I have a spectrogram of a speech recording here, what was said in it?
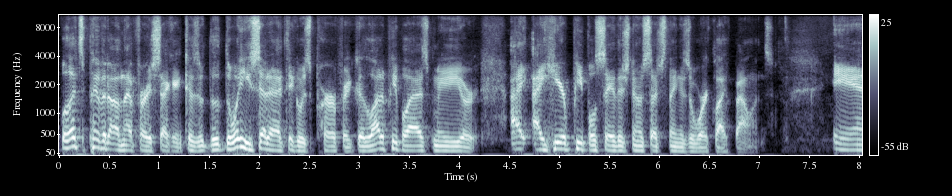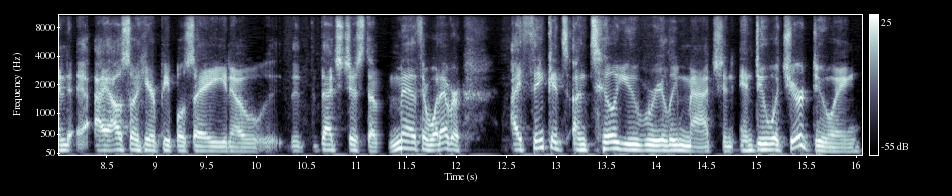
Well, let's pivot on that for a second because the, the, way you said it, I think it was perfect. A lot of people ask me, or I, I hear people say there's no such thing as a work life balance. And I also hear people say, you know, that's just a myth or whatever. I think it's until you really match and, and do what you're doing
